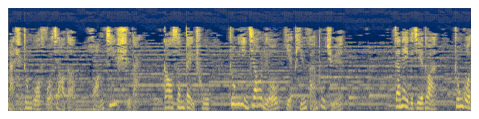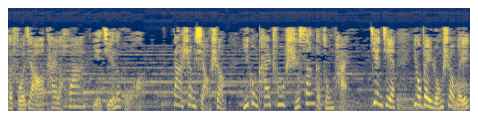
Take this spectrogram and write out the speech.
乃是中国佛教的黄金时代，高僧辈出，中印交流也频繁不绝。在那个阶段，中国的佛教开了花，也结了果，大圣小圣一共开出十三个宗派。渐渐又被融设为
